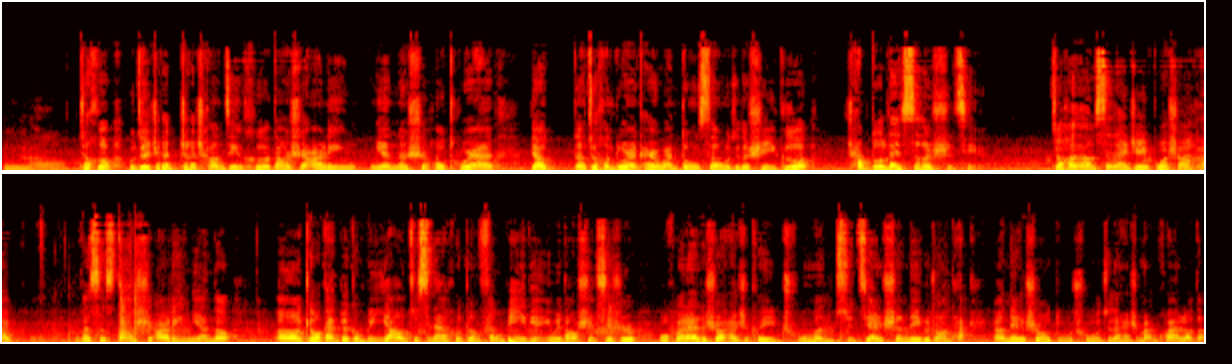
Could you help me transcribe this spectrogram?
嗯，就和我觉得这个这个场景和当时二零年的时候突然要呃，就很多人开始玩动森，我觉得是一个差不多类似的事情。就好像现在这一波上海 vs 当时二零年的。呃，给我感觉更不一样，就现在会更封闭一点。因为当时其实我回来的时候还是可以出门去健身的一个状态，然后那个时候独处，我觉得还是蛮快乐的。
